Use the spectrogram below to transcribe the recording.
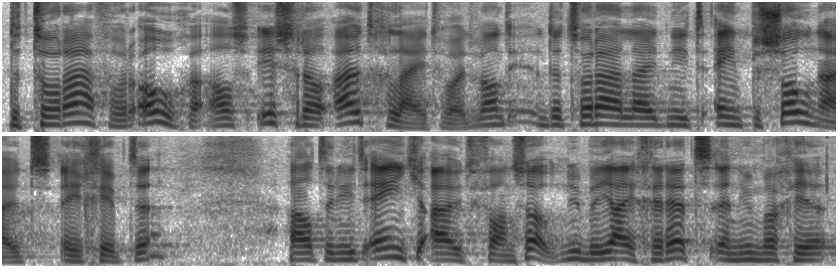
de Torah voor ogen als Israël uitgeleid wordt. Want de Torah leidt niet één persoon uit Egypte. Haalt er niet eentje uit van zo, nu ben jij gered en nu mag je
